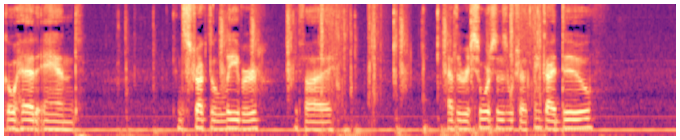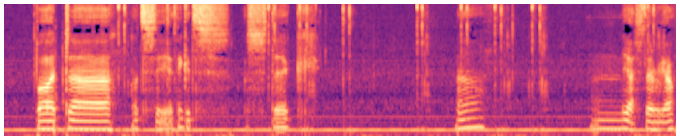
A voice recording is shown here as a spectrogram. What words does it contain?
go ahead and construct a lever if I have the resources, which I think I do. But, uh, let's see, I think it's a stick. No? Mm, yes, there we go.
